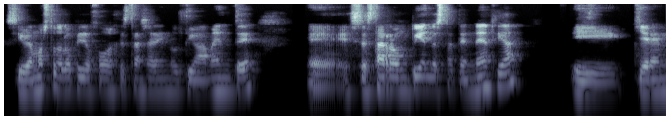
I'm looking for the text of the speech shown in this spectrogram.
si vemos todos los videojuegos que están saliendo últimamente, eh, se está rompiendo esta tendencia y quieren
